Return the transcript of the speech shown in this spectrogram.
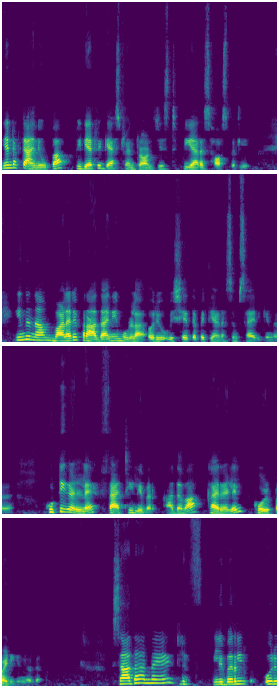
ഞാൻ doctor Anupa paediatric gastroenterologist P R S hospital ഇന്ന് നാം വളരെ പ്രാധാന്യമുള്ള ഒരു വിഷയത്തെ പറ്റിയാണ് സംസാരിക്കുന്നത്. കുട്ടികളിലെ ഫാറ്റി ലിവർ അഥവാ കരളിൽ കൊഴുപ്പടിയുന്നത് സാധാരണയായി ലിവറിൽ ഒരു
